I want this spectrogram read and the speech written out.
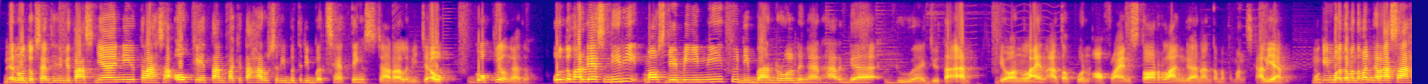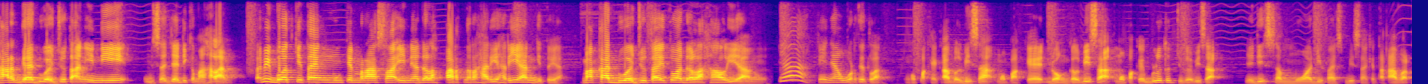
Dan untuk sensitivitasnya ini terasa oke okay, tanpa kita harus ribet-ribet setting secara lebih jauh. Gokil nggak tuh? Untuk harganya sendiri, mouse gaming ini tuh dibanderol dengan harga 2 jutaan di online ataupun offline store langganan teman-teman sekalian. Mungkin buat teman-teman ngerasa harga 2 jutaan ini bisa jadi kemahalan. Tapi buat kita yang mungkin merasa ini adalah partner hari-harian gitu ya, maka 2 juta itu adalah hal yang ya kayaknya worth it lah. Mau pakai kabel bisa, mau pakai dongle bisa, mau pakai bluetooth juga bisa. Jadi semua device bisa kita cover.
